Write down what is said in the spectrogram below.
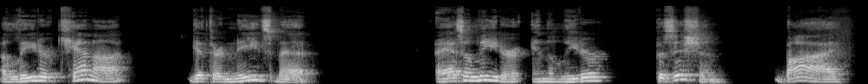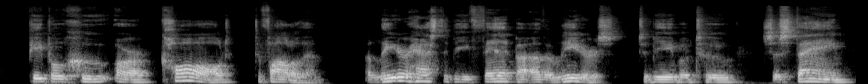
A leader cannot get their needs met as a leader in the leader position by people who are called to follow them. A leader has to be fed by other leaders to be able to sustain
